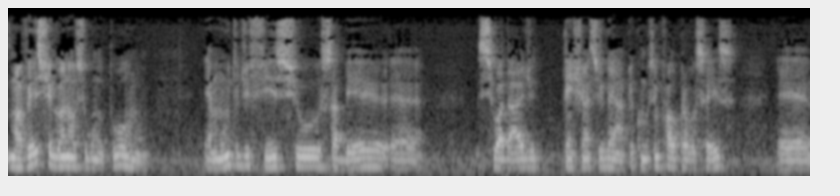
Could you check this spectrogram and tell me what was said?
Uma vez chegando ao segundo turno, é muito difícil saber é, se o Haddad tem chance de ganhar, porque como eu sempre falo para vocês, é,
